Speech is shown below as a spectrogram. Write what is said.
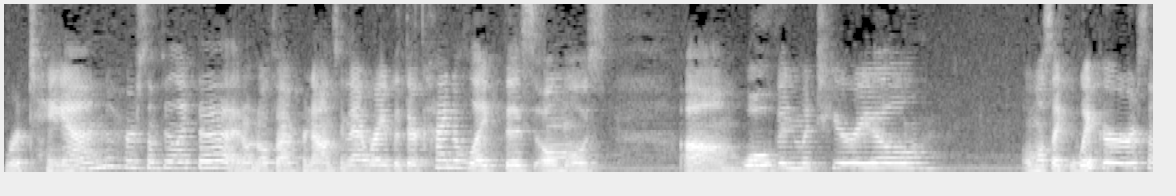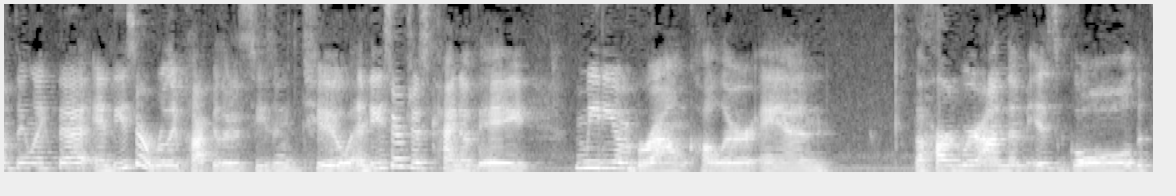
rattan or something like that. I don't know if I'm pronouncing that right, but they're kind of like this almost um, woven material, almost like wicker or something like that. And these are really popular this season too. And these are just kind of a medium brown color and the hardware on them is gold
